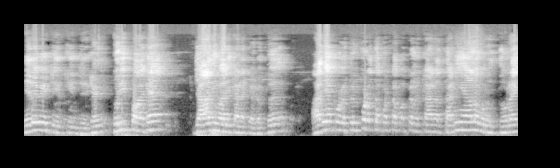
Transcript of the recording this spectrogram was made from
நிறைவேற்றியிருக்கின்றீர்கள். குறிப்பாக ஜாதிவாரி கணக்கெடுப்பு அதே போல பிற்படுத்தப்பட்ட மக்களுக்கான தனியான ஒரு துறை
